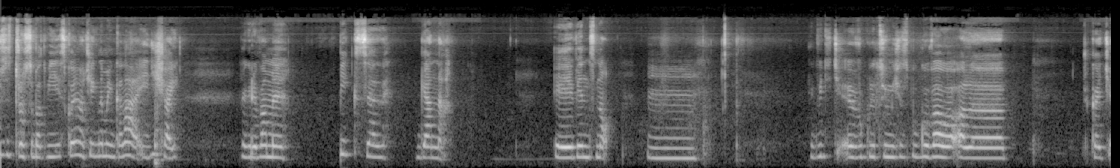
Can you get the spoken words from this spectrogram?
Wszyscy Trossobatwi jest kolejny odcinek na moim kanale i dzisiaj nagrywamy Pixel Gana. Yy, więc no. Mm, jak widzicie, yy, w ogóle coś mi się zbugowało, ale czekajcie.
